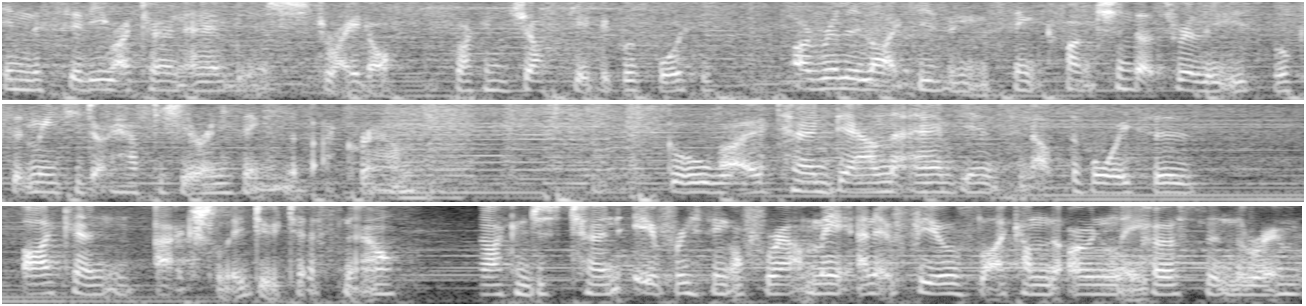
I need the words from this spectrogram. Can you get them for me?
In the city, I turn ambient straight off so I can just hear people's voices. I really like using the sync function. That's really useful because it means you don't have to hear anything in the background. School, I turn down the ambience and up the voices. I can actually do tests now. I can just turn everything off around me and it feels like I'm the only person in the room.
